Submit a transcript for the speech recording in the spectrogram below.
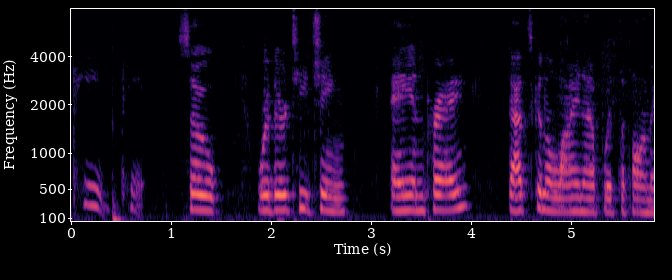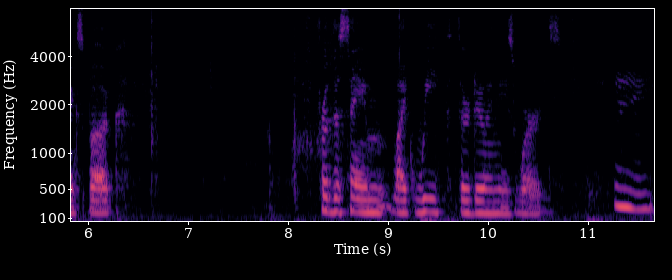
pig, pig, pig. So where they're teaching A and pray, that's going to line up with the phonics book for the same like week that they're doing these words. Mm.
